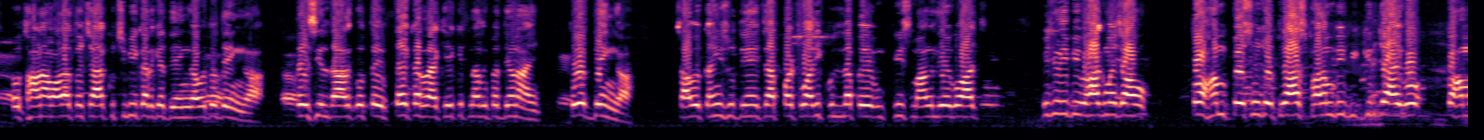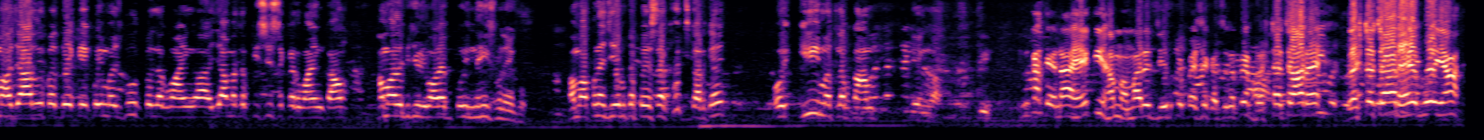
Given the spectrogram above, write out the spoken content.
तो थाना वाला तो चाहे कुछ भी करके देंगे वो तो देंगे। तहसीलदार को तो तय कर रखिए कितना रुपए देना है तो देंगे। चाहे कहीं से दें चाहे पटवारी खुल्ला पे फ़ीस मांग लिएगो आज, बिजली विभाग में जाओ तो हम पैसों जो ट्रांसफार्म भी गिर जाएगो तो हम हज़ार रुपए दे के कोई मजदूर पे लगवाएँगे या मतलब किसी से करवाएँगे काम, हमारे बिजली वाले कोई नहीं सुनेगो। हम अपने जेब का पैसा खर्च करके और ये मतलब काम देंगे। इनका कहना है कि हम हमारे जेब के पैसे खर्च करते हैं, भ्रष्टाचार है भ्रष्टाचार है, वो यहाँ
